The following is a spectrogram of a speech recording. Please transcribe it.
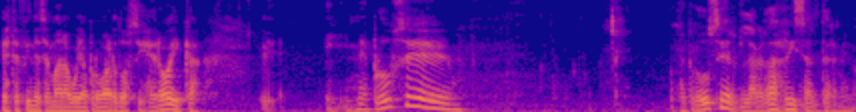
este fin de semana voy a probar dosis heroica. Y me produce, me produce, la verdad, risa el término,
